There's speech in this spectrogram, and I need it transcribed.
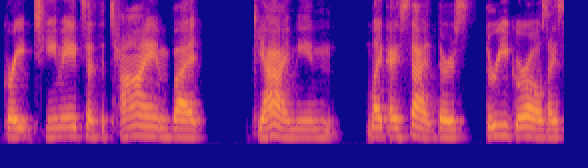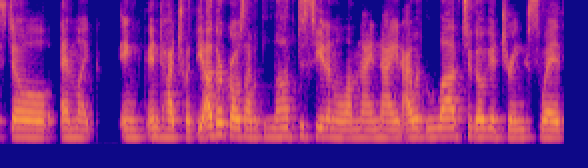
great teammates at the time. But yeah, I mean, like I said, there's three girls I still am like in, in touch with. The other girls, I would love to see it an alumni night. I would love to go get drinks with,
